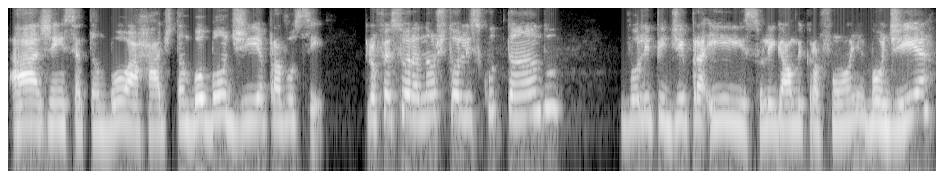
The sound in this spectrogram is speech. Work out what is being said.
à Agência Tambor, à Rádio Tambor. Bom dia para você. Professora, não estou lhe escutando. Vou lhe pedir para isso, ligar o microfone. Bom dia.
